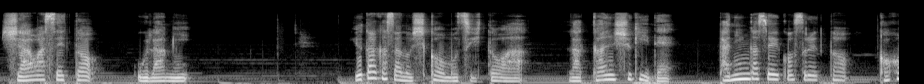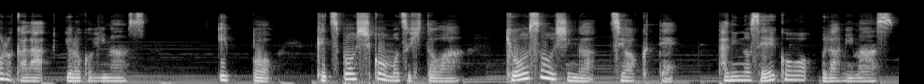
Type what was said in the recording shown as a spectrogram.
幸せと恨み豊かさの思考を持つ人は楽観主義で他人が成功すると心から喜びます。一方、欠乏思考を持つ人は競争心が強くて他人の成功を恨みます。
